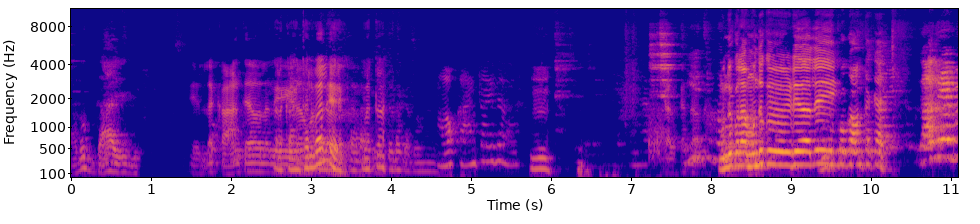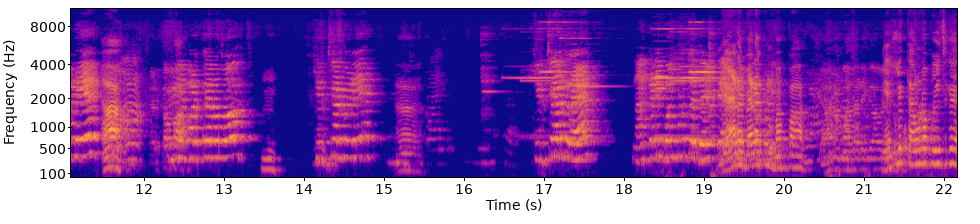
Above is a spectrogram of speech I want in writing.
ಅದು ಗಾಯ ಎಲ್ಲ ಕಾಣ್ತೇವಲ್ಲ ಮುಂದಕ್ಕಲ್ಲ ಮುಂದಕ್ಕೆ ಹಿಡಿಯಲ್ಲಿ. ಹಾ. ಬೆಲ್ಟ್. ಬೇಡ ಬೇಡ ಕಣ್ ಬಪ್ಪ ಯಾರು ಮಾತಾಡಿಗ ಎಲ್ಲಿ ತಗೊಂಡಪ್ಪ ಈಚೆಗೆ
